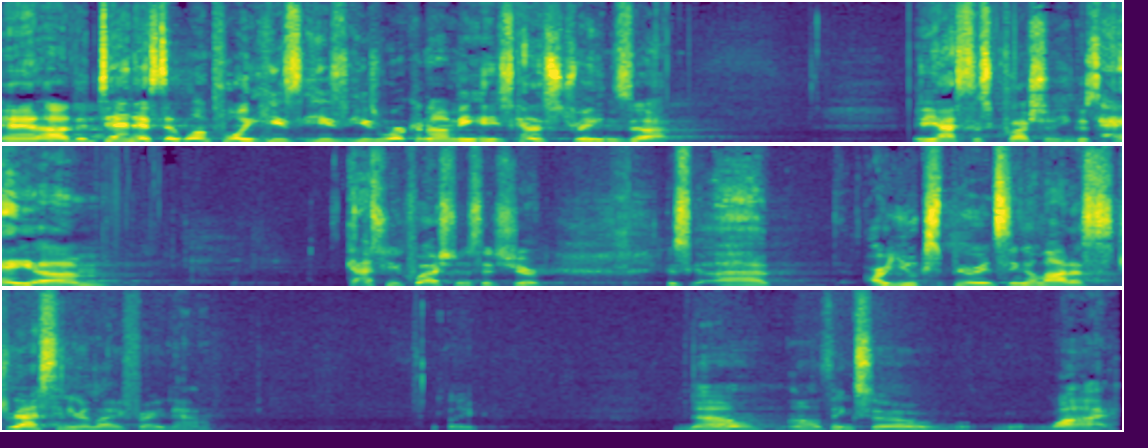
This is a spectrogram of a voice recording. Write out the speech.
And uh, the dentist, at one point, he's, he's, he's working on me and he kind of straightens up. And he asked this question. He goes, Hey, um, can I ask you a question? I said, Sure. He goes, uh, Are you experiencing a lot of stress in your life right now? Like, no, I don't think so. Why?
